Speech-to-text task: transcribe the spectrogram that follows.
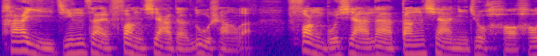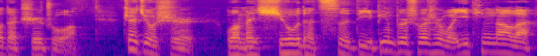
他已经在放下的路上了。放不下，那当下你就好好的执着，这就是。我们修的次第，并不是说是我一听到了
